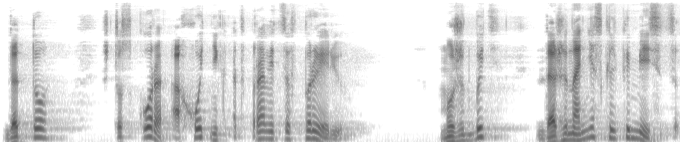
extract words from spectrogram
Да то, что скоро охотник отправится в прерию. Может быть, даже на несколько месяцев.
